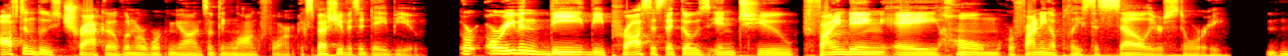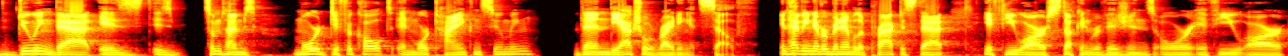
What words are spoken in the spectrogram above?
often lose track of when we're working on something long form, especially if it's a debut. Or, or even the the process that goes into finding a home or finding a place to sell your story. Doing that is is sometimes more difficult and more time consuming than the actual writing itself. And having never been able to practice that, if you are stuck in revisions or if you are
